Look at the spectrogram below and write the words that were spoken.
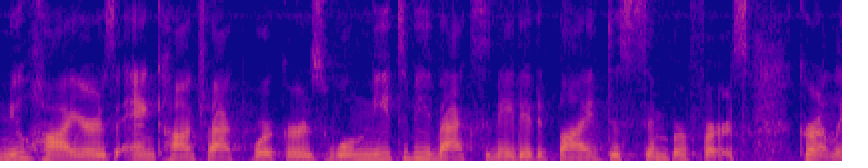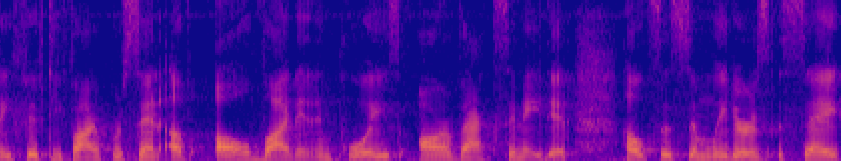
new hires, and contract workers will need to be vaccinated by December 1st. Currently, 55% of all Vidant employees are vaccinated. Health system leaders say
